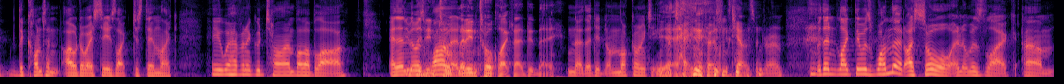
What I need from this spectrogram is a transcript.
the, the content I would always see is like just them like, hey, we're having a good time, blah blah blah, and then Yeah, there was they, one. talk, they didn't talk like that, did they? no, they didn't. I'm not going to Yeah. imitate a person with Down syndrome. But then, like, there was one that I saw, and it was like, um,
